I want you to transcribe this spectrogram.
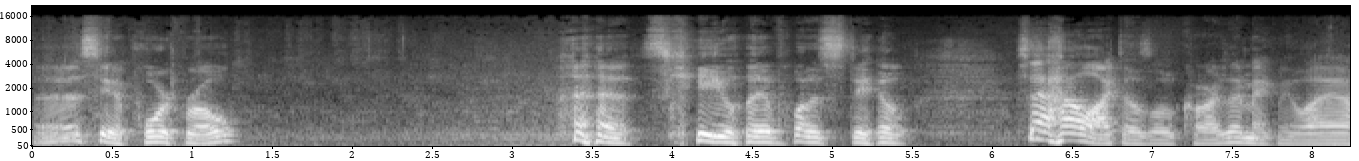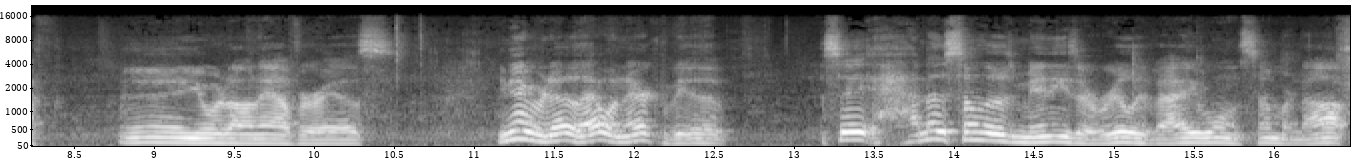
Let's see, a pork roll. Ski lip, what a steal. So I like those little cards. They make me laugh. Eh, Yordan Alvarez. You never know. That one there could be a. See, I know some of those minis are really valuable and some are not.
